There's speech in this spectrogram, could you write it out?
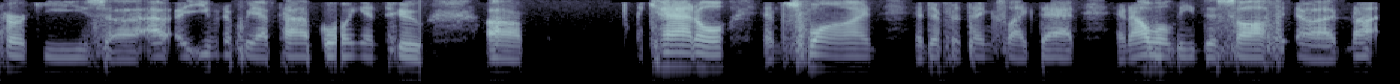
turkeys, uh, even if we have time going into um, cattle and swine and different things like that. And I will lead this off, uh, not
